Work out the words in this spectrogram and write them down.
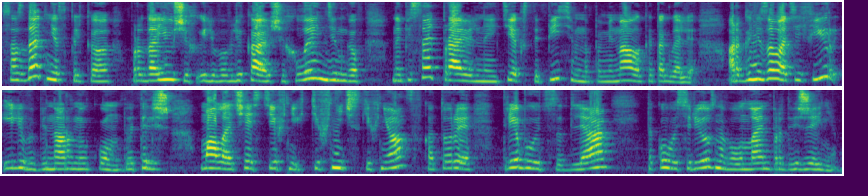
создать несколько продающих или вовлекающих лендингов, написать правильные тексты писем, напоминалок и так далее, организовать эфир или вебинарную комнату. Это лишь малая часть техни технических нюансов, которые требуются для такого серьезного онлайн-продвижения.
